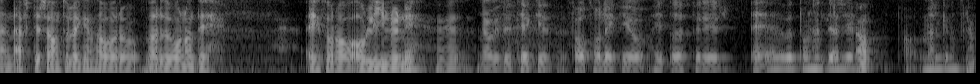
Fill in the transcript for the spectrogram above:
en eftir sáðunduleikin þá verður, vonandi Eithor á, á línunni. Já, við tekið þá tvo leiki og hitað upp fyrir Everton held ég að sé Já. á um helgina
